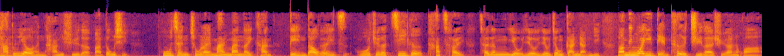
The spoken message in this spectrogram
他都要很含蓄的把东西。铺陈出来，慢慢来看，点到为止。我觉得这个他才才能有有有这种感染力。那另外一点特质呢？许鞍华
